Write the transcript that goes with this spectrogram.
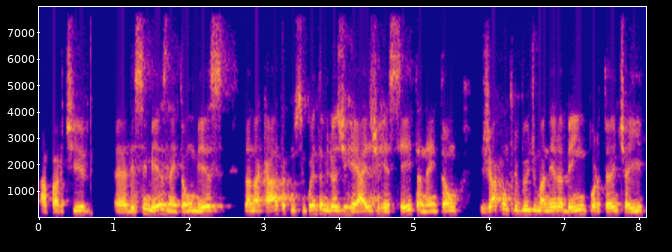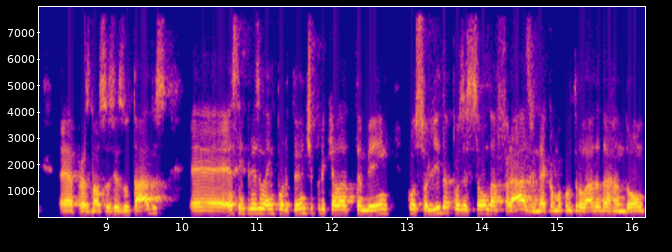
a partir é, desse mês, né? Então, um mês da Nakata com 50 milhões de reais de receita, né? Então, já contribuiu de maneira bem importante aí é, para os nossos resultados. É, essa empresa é importante porque ela também consolida a posição da frase, né, como controlada da Randon,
